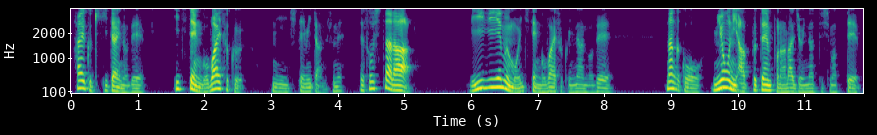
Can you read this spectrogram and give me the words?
早く聞きたいので、1.5倍速にしてみたんですね。で、そしたら、BGM も1.5倍速になるので、なんかこう、妙にアップテンポなラジオになってしまって、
